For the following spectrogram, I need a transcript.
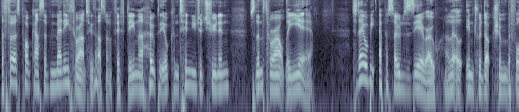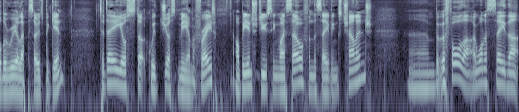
The first podcast of many throughout 2015. I hope that you'll continue to tune in to them throughout the year. Today will be episode zero, a little introduction before the real episodes begin. Today you're stuck with just me, I'm afraid. I'll be introducing myself and the Savings Challenge. Um, but before that, I want to say that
